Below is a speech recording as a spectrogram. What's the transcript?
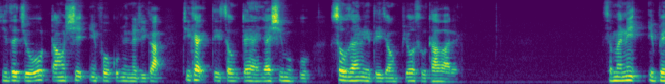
ရည်သကြိုတောင်ရှိ info community ကထိခိုက်ဒေဆုံးတန်ရရှိမှုကိုစုံစမ်းနေသေးကြောင်းပြောဆိုထားပါတယ်။ယမနေ့ဧပြီ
